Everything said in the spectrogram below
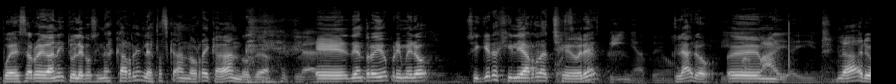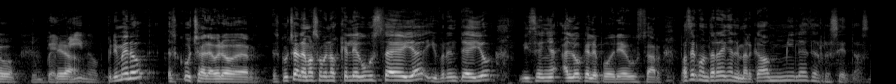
Puede ser vegana y tú le cocinas carne y le estás cagando, recagando, o sea. Claro. eh, dentro de ello, primero, si quieres gilearla chévere, piña, pero- Claro. Y papaya y- claro. y un pepino. primero, escúchale, brother. Escúchale más o menos qué le gusta a ella y frente a ello diseña algo que le podría gustar. Vas a encontrar en el mercado miles de recetas.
